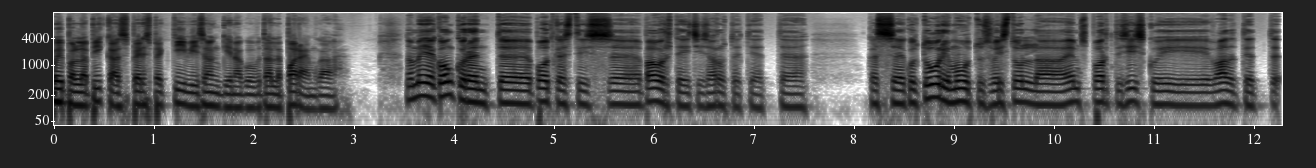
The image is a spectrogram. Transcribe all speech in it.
võib-olla pikas perspektiivis ongi nagu talle parem ka no meie konkurent äh, podcastis äh, Power Stage'is arutati, et äh, kas kultuurimuutus võis tulla M-sporti siis, kui vaadati, et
